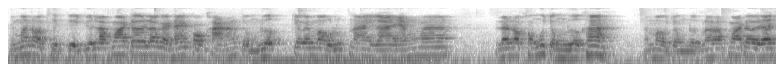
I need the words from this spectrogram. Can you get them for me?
nhưng mà nó thiết kế chuyên lắp ngoài trời là cái này có khả năng chống được cho cái màu lúc này là em à, là nó không có chống được ha. Màu chống được là lắp ngoài trời đây.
